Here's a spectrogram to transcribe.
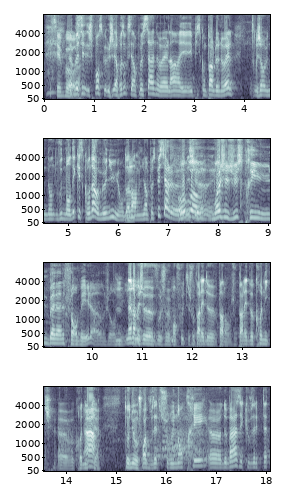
C'est beau. Ah bah, c'est- je pense que j'ai l'impression que c'est un peu ça Noël. Hein, et, et puisqu'on parle de Noël, j'ai envie de vous demander qu'est-ce qu'on a au menu. On doit Mm. avoir un menu un peu spécial. euh, Oh, bah, hein. moi j'ai juste pris une banane flambée là aujourd'hui. Mm. Non, non, mais je, je m'en fous. Je vous parlais de, pardon, je vous parlais de vos chroniques. euh, vos chroniques. Ah. Tonio, je crois que vous êtes sur une entrée euh, de base et que vous allez peut-être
